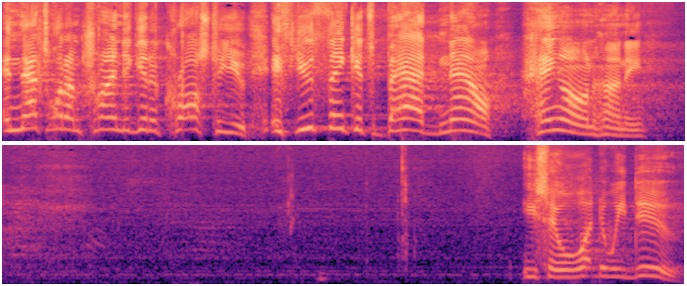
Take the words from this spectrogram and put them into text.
And that's what I'm trying to get across to you. If you think it's bad now, hang on, honey. You say, well, what do we do?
